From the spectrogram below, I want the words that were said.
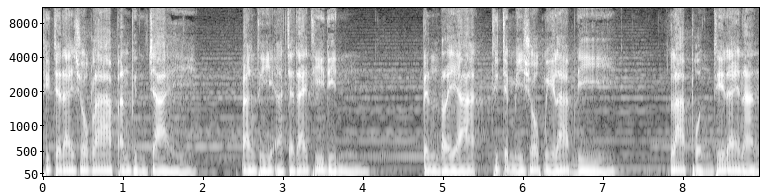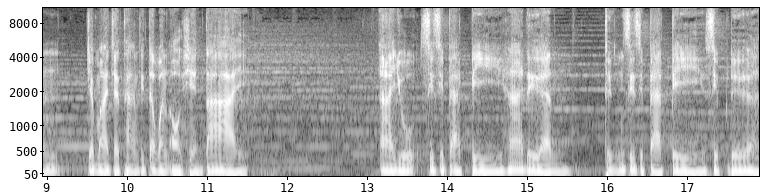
ที่จะได้โชคลาภอันพึงใจ บางทีอาจจะได้ที่ดิน เป็นระยะที่จะมีโชคมีลาบดี ลาบผลที่ได้นั้นจะมาจากทางทิศตะวันออกเฉียงใต้ อายุ 48 ปี 5 เดือน ถึง 48 ปี 10 เดือน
